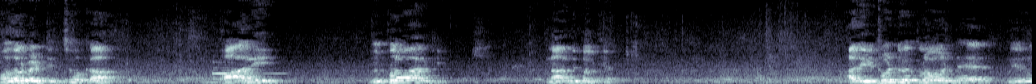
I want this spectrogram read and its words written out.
మొదలుపెట్టించి ఒక భారీ విప్లవానికి నాంది పలికారు. అది ఎటువంటి విప్లవం అంటే నేను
